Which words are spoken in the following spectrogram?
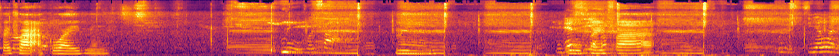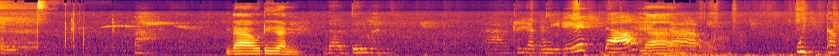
ไฟฟ้ากล้วยพี่น้องหนึ่งไฟฟ้า แม่มีปูได้ไฟเสียงฟ้า เสียงอะไรเนี่ยป่าดาวเดือน ดาวเดือนดาวเดือนอันนี้ดิดาวดาวดาว อุ้ยตาม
